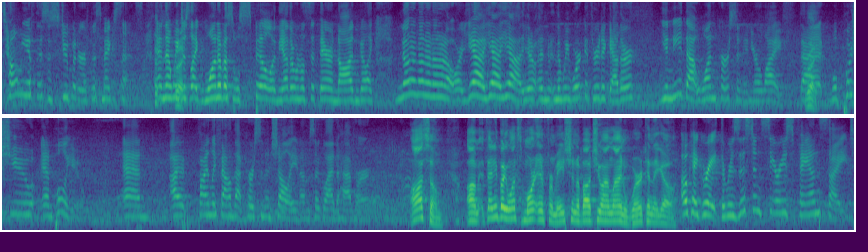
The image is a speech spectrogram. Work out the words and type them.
tell me if this is stupid or if this makes sense. And then we Right. just like one of us will spill and the other one will sit there and nod and go like, no, no, no, no, no, no, or yeah, yeah, yeah, you know, and, and then we work it through together. You need that one person in your life that Right. will push you and pull you. And I finally found that person in Shelly, and I'm so glad to have her. Awesome. Um, if anybody wants more information about you online, where can they go? Okay, great. The Resistance Series fan site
